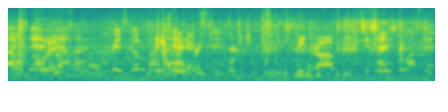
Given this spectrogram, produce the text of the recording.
Go everybody daddy now, huh? Chris, go. She changed the last name.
